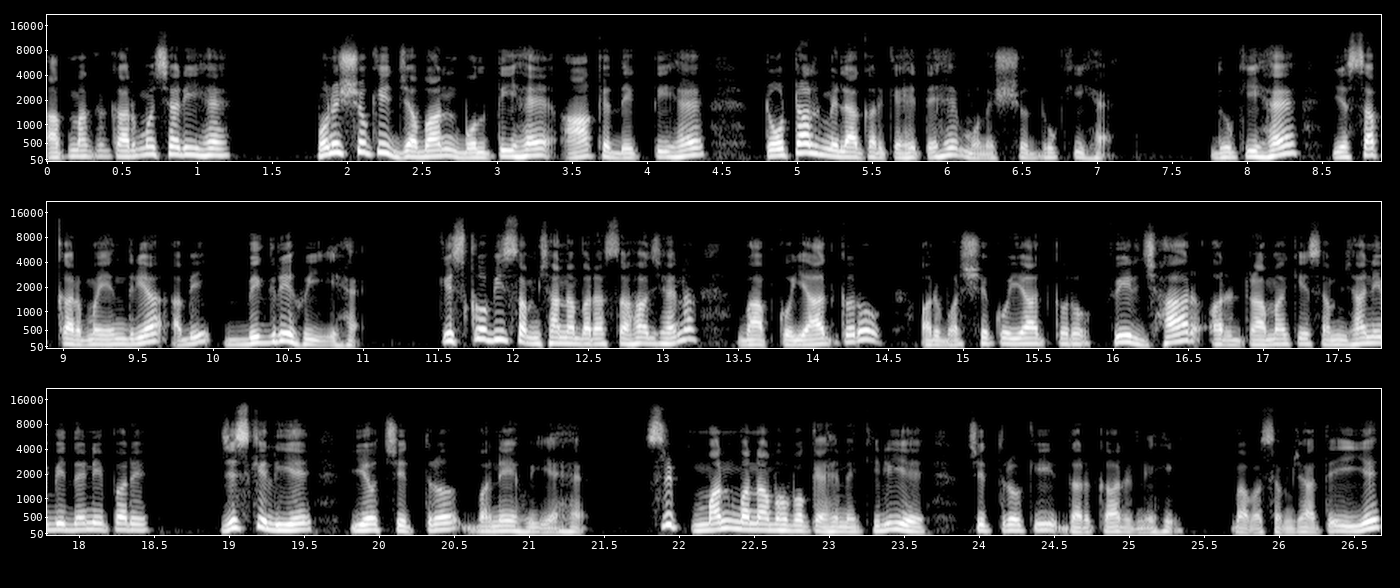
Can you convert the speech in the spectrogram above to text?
आत्मा का कर्मचारी है। मनुष्य की जबान बोलती है, आँख देखती है, टोटल मिलाकर कहते हैं मनुष्य दुखी है। दुखी है, ये सब कर्म इंद्रिया अभी बिगड़ी हुई है। किसको भी समझाना बड़ा सहज है ना? बाप को याद करो और वर्ष को याद करो। फिर झार और ड्रामा की समझानी भी देनी पड़े, जिसके लिए ये चित्र बने हुए हैं। सिर्फ़ मन बना भव कहने के लिए चित्रों की दरकार नहीं। बाबा समझाते ये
